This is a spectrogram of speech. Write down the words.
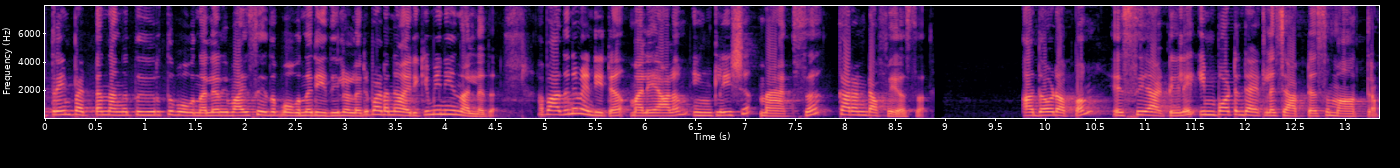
എത്രയും പെട്ടെന്ന് അങ്ങ് തീർത്തു പോകുന്ന അല്ലെങ്കിൽ റിവൈസ് ചെയ്ത് പോകുന്ന രീതിയിലുള്ളൊരു പഠനമായിരിക്കും ഇനിയും നല്ലത്. അപ്പോൾ അതിന് വേണ്ടിയിട്ട് Malayalam English maths current affairs അതോടൊപ്പം എസ് സി ആർ ടിയിലെ ഇമ്പോർട്ടന്റ് ആയിട്ടുള്ള ചാപ്റ്റേഴ്സ് മാത്രം.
